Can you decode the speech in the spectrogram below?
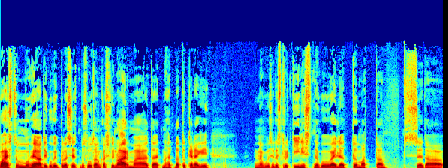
vahest on mu heategu võib-olla see, et ma suudan kas või naerma ajada, et noh, et natukenegi nagu sellest rutiinist nagu välja tõmmata seda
